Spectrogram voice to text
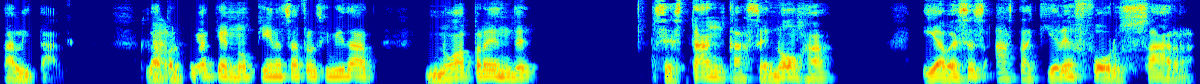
tal y tal. La persona que no tiene esa flexibilidad no aprende, se estanca, se enoja y a veces hasta quiere forzar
